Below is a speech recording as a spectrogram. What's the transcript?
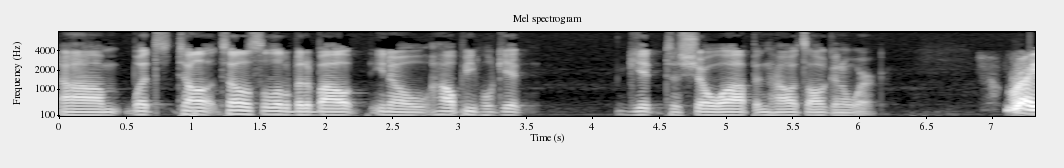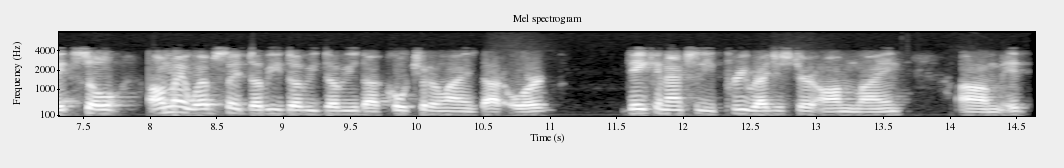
um, what's tell tell us a little bit about you know how people get get to show up and how it's all going to work. Right. So on my website www.culturealliance.org, they can actually pre-register online um, it's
